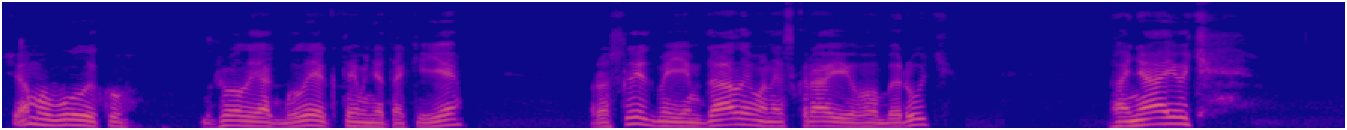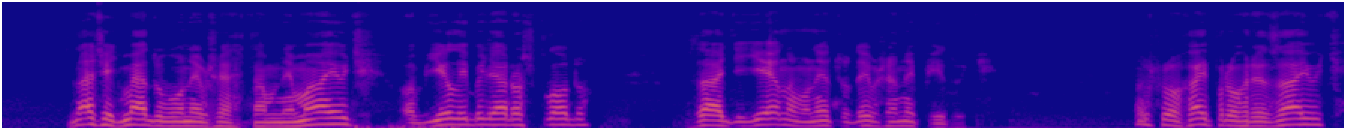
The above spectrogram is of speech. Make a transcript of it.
Цьому вулику бджоли як були активні, так і є. Розслід ми їм дали, вони з краю його беруть, ганяють. Значить, меду вони вже там не мають, об'їли біля розплоду. Ззаді є, але вони туди вже не підуть. Ну що, хай прогризають.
